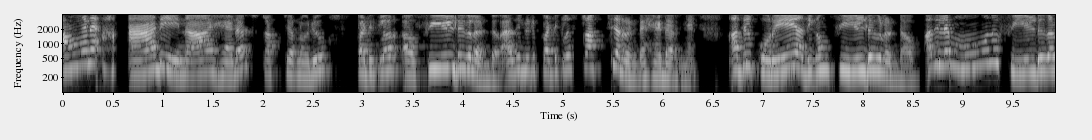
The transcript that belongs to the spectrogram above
അങ്ങനെ ആഡ് ചെയ്യുന്ന ആ ഹെഡർ സ്ട്രക്ചറിന് ഒരു പർട്ടിക്കുലർ ഫീൽഡുകൾ ഉണ്ട് അതിനൊരു പർട്ടിക്കുലർ സ്ട്രക്ചർ ഉണ്ട് ഹെഡറിന് അതിൽ കുറേ അധികം ഫീൽഡുകൾ ഉണ്ടാവും. അതിലെ മൂന്ന് ഫീൽഡുകൾ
